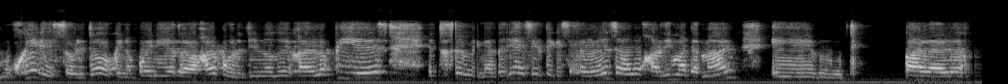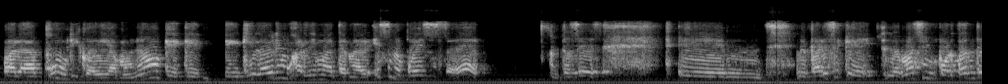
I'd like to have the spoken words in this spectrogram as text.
mujeres sobre todo, que no pueden ir a trabajar porque no tienen dónde dejar a los pibes. Entonces, me encantaría decirte que se realiza un jardín maternal. Eh, para, para público, digamos, ¿no? Que, que, que, que un jardín maternal. Eso no puede suceder. Entonces, eh, me parece que lo más importante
